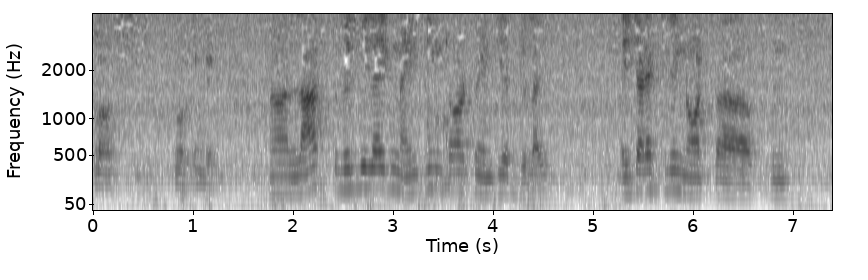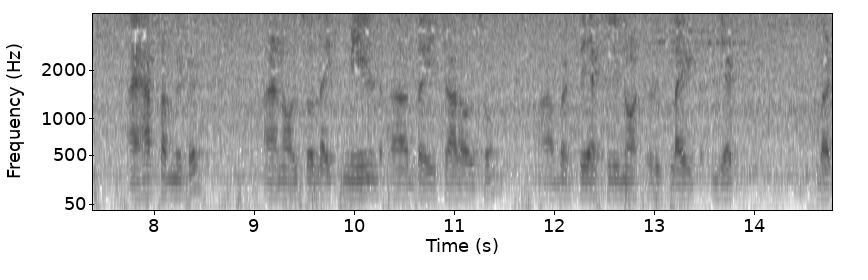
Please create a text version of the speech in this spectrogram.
last working day? Uh, last will be like 19th or 20th July. HR actually not uh, I have submitted and also like mailed uh, the HR also, uh, but they actually not replied yet. But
